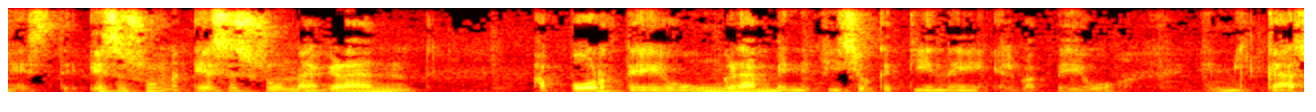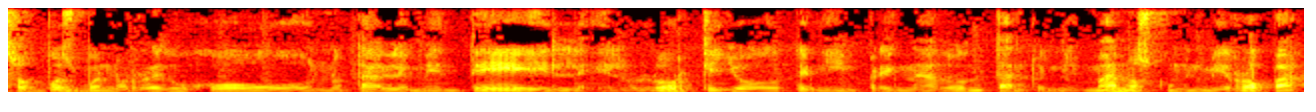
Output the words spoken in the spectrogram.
Este, ese es un, ese es una gran aporte o un gran beneficio que tiene el vapeo en mi caso, pues bueno, redujo notablemente el, olor que yo tenía impregnado tanto en mis manos como en mi ropa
